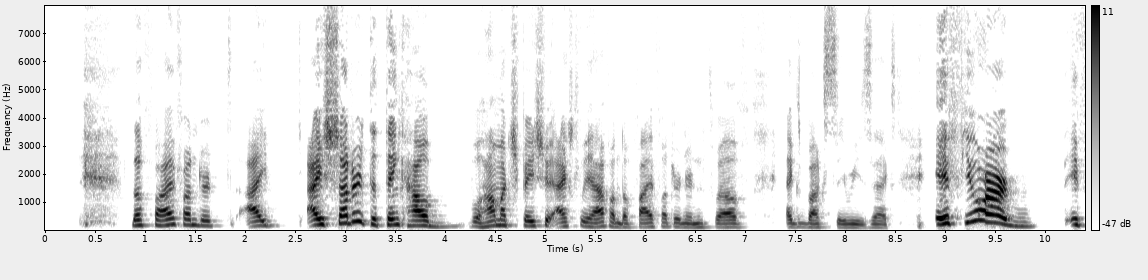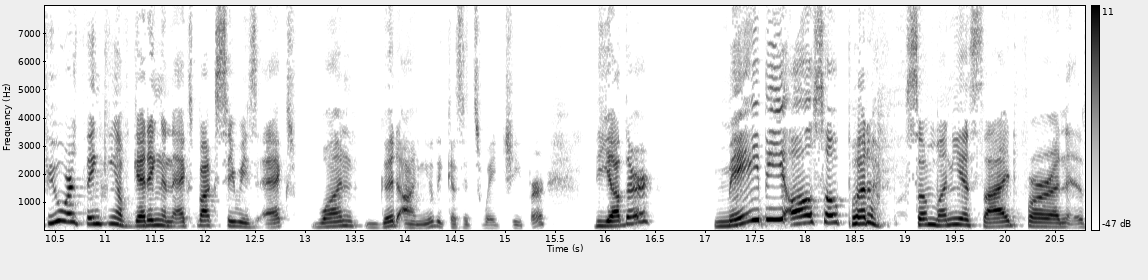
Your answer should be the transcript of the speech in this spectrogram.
the 500, I I shudder to think how how much space you actually have on the 512 Xbox Series X. If you are if you are thinking of getting an Xbox Series X, one, good on you because it's way cheaper. The other, maybe also put some money aside for an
